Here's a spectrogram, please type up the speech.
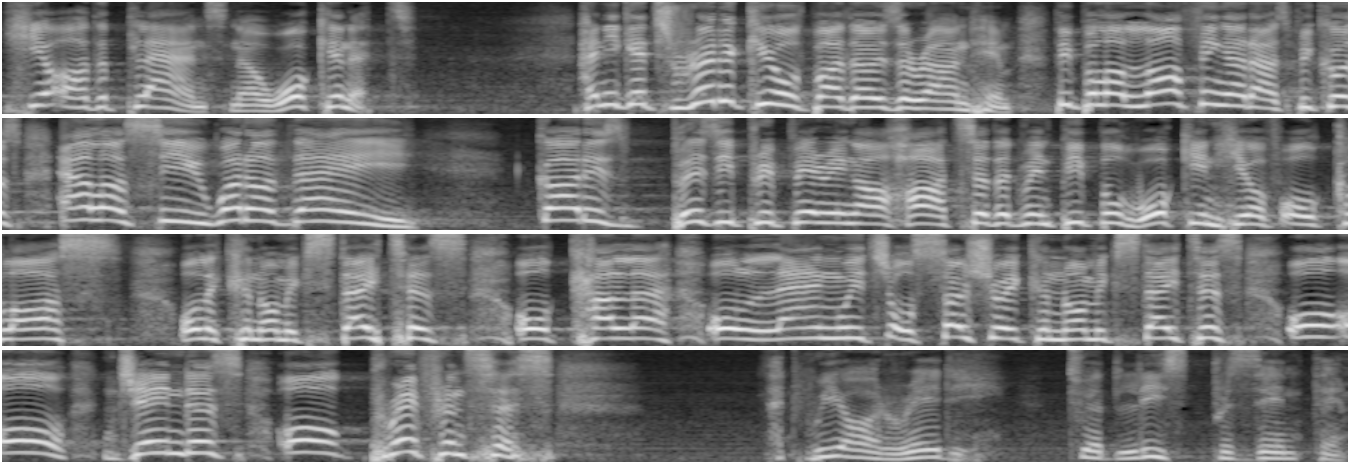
Here are the plans. Now walk in it. And he gets ridiculed by those around him. People are laughing at us because LRC, what are they? God is busy preparing our hearts so that when people walk in here of all class, all economic status, all color, all language, all socioeconomic status, all, all genders, all preferences, that we are ready to at least present them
